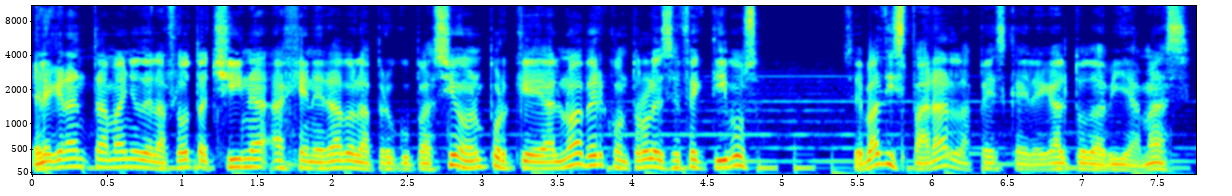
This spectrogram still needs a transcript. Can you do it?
El gran tamaño de la flota china ha generado la preocupación porque al no haber controles efectivos, se va a disparar la pesca ilegal todavía más.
